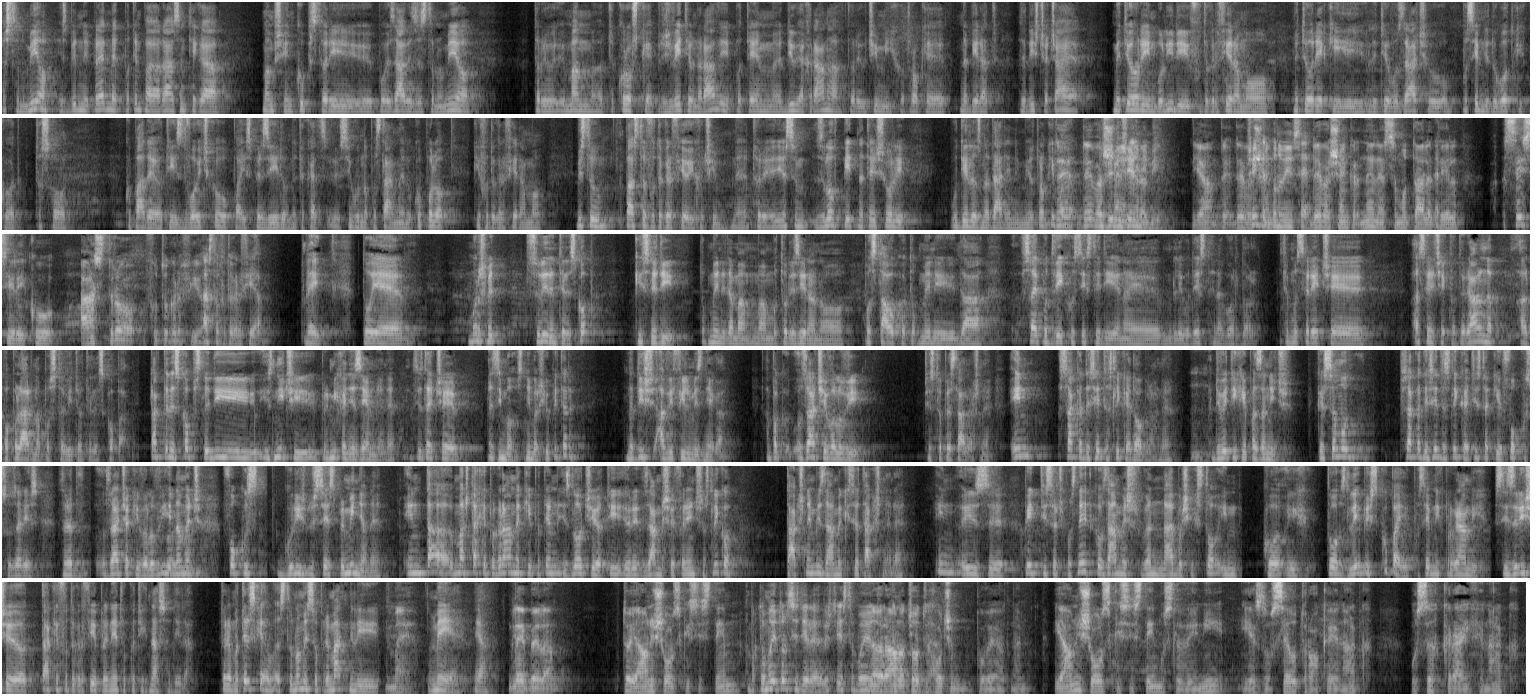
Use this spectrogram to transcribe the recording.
astronomijo, izbirni predmet, potem pa razen tega imam še en kup stvari v povezavi z astronomijo. Torej, imam krožke preživetje v naravi, potem divja hrana, torej učim jih otroke nabirati zelišča čaje. Meteori in bolidi fotografiramo, meteorije, ki letijo v zraku, posebni dogodki, kot so, ko padajo ti iz dvojčkov, pa iz Perzidov. Takrat sigurno postavimo eno kupolo, ki fotografiramo. V bistvu pastor fotografijo jih učim. Torej, jaz sem zelo vpet na tej šoli v delu z nadarjenimi otroki, pa tudi željnimi. Ja, de, de še enkrat ponovim vse. Deva še enkrat, ne, ne, samo tale del. Vse si rekel astrofotografija. Astrofotografija. Lej, to je moraš imeti soliden teleskop, ki sledi. To pomeni, da ima, ima motorizirano postavko, to pomeni, da vsaj po dveh vseh sledi, ena je levo, desna, ena gor dol. Temu se reče, ali se reče ekvatorialna ali pa polarna postavitev teleskopa. Tak teleskop sledi izniči premikanje Zemlje. Zdaj, če recimo snimaš Jupiter, narediš avifilm iz njega, ampak ozračje valovi, če si to predstavljaš. Ne? In vsaka deseta slika je dobra, mhm. devet jih je pa za nič ker samo vsaka deseta slika je tista, ki je v fokusu za res. Zaradi zrača, ki valovi, namreč fokus gori, se spremenja. Ne? In ta, imaš take programe, ki potem izločijo, ti vzameš referenčno sliko, takšne mi zame, ki so takšne. Ne? In iz 5000 posnetkov vzameš v najboljših 100 in ko jih to zlepiš skupaj v posebnih programih, si zrišajo take fotografije planetov, kot jih NASA dela. Torej, amaterski astronomi so premaknili meje. meje ja. Glej, Bela, To je javni šolski sistem. Ampak to moji otroci delajo, veš, jaz to bojim. No, ravno to ti hočem povedati. Ne? Javni šolski sistem v Sloveniji je za vse otroke enak, v vseh krajih enak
